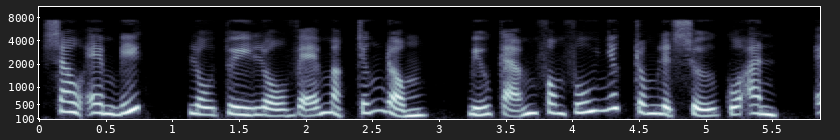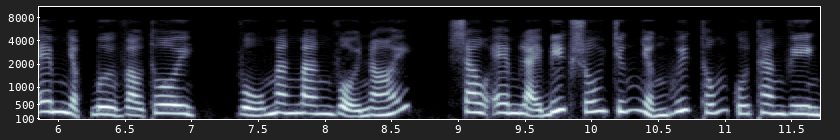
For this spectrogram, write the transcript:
sao em biết, lộ tùy lộ vẻ mặt chấn động, biểu cảm phong phú nhất trong lịch sử của anh, em nhập bừa vào thôi, vụ mang mang vội nói, sao em lại biết số chứng nhận huyết thống của thang viên,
